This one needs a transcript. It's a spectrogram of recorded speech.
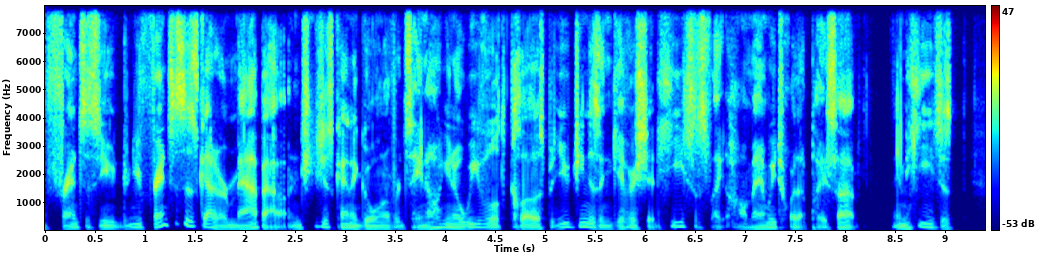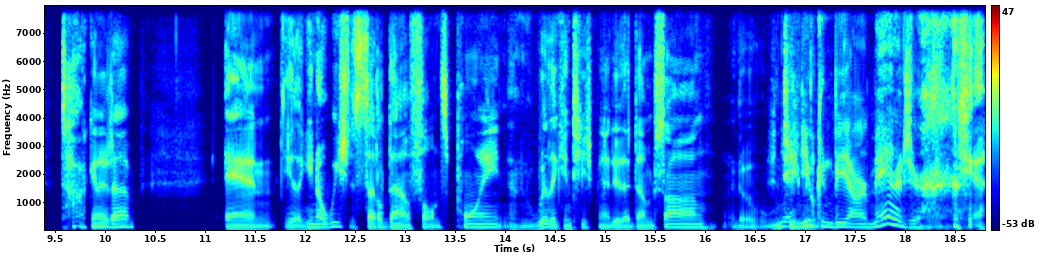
Frances. You, you Frances has got her map out, and she's just kind of going over and saying, "Oh, you know, we've looked close," but Eugene doesn't give a shit. He's just like, "Oh man, we tore that place up," and he's just talking it up. And he's like, you know, we should settle down Fulton's Point, and Willie can teach me how to do that dumb song. And, And, you can be our manager. yeah,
